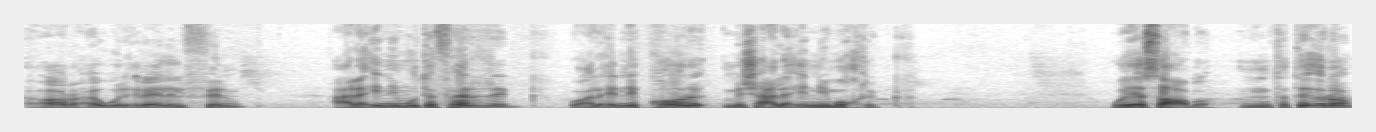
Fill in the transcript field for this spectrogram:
اقرا اول قرايه للفيلم على اني متفرج وعلى اني قارئ مش على اني مخرج. وهي صعبة. إن أنت تقرا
